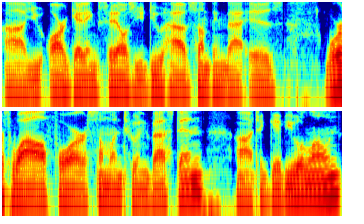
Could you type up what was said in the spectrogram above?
Uh, you are getting sales. You do have something that is worthwhile for someone to invest in uh, to give you a loan.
